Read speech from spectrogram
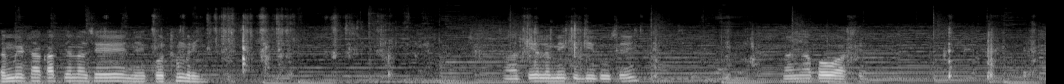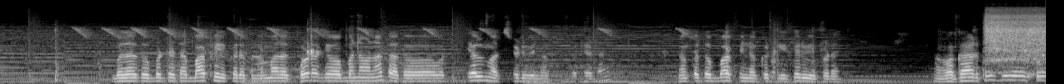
ટમેટા કાપેલા છે ને કોથમરી. તેલ મૂકી દીધું છે. અહીંયા પૌવા છે. બધા તો બટેટા બાફી કરે, પણ અમારે થોડાક એવા બનાવવાના હતા તો તેલમાં જ ચડવી નાખ્યું બટેટા. નકર તો બાફીને કટકી કરવી પડે. વઘાર થઈ ગયો છે.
